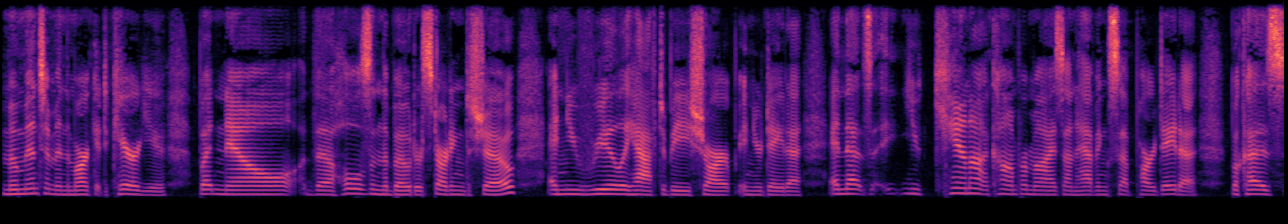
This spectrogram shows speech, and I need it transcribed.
momentum in the market to carry you. But now the holes in the boat are starting to show and you really have to be sharp in your data. And that's, you cannot compromise on having subpar data because,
